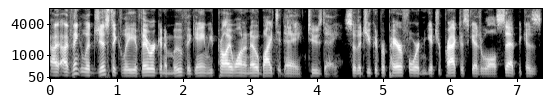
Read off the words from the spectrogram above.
I, I think logistically, if they were going to move the game, you'd probably want to know by today, Tuesday, so that you could prepare for it and get your practice schedule all set. Because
